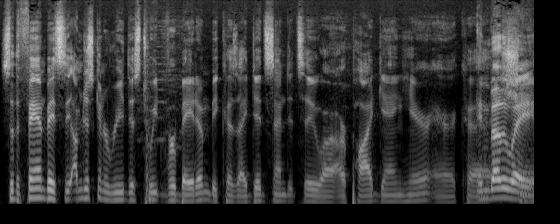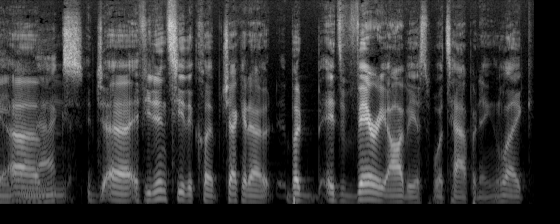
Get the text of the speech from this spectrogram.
So the fan basically, I'm just going to read this tweet verbatim because I did send it to our, our pod gang here, Erica. And by the way, Shane, and um, Max. uh, if you didn't see the clip, check it out. But it's very obvious what's happening. Like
